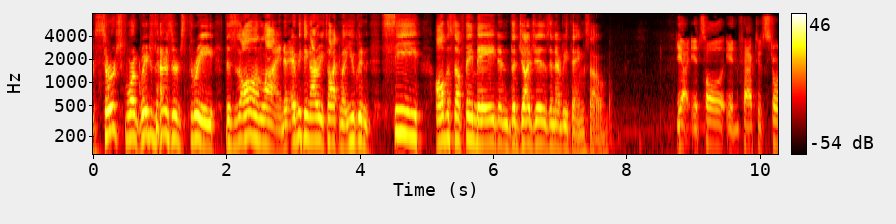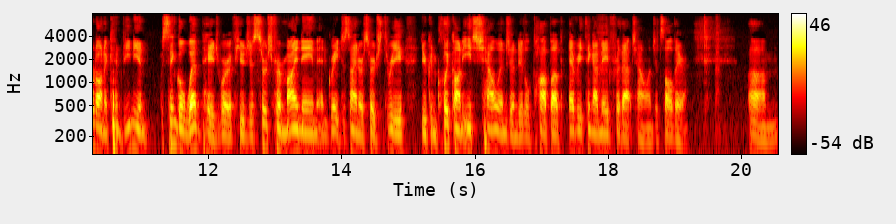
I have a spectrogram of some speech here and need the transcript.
search for Great Designer Search 3. This is all online. Everything Ari's talking about, you can see all the stuff they made and the judges and everything. So, Yeah, it's all. In fact, it's stored on a convenient single web page where if you just search for my name and Great Designer Search Three, you can click on each challenge and it'll pop up everything I made for that challenge. It's all there. Um,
